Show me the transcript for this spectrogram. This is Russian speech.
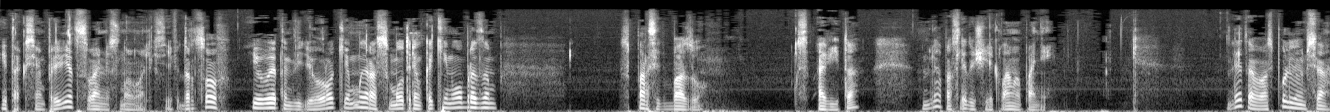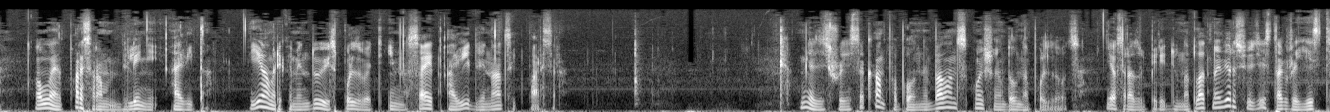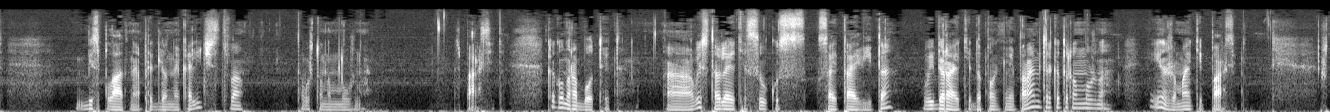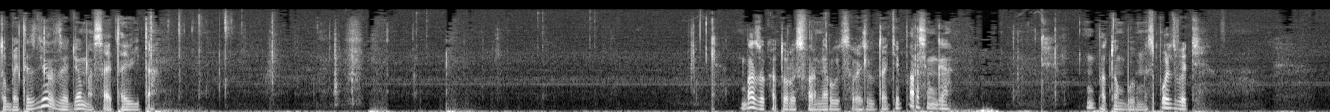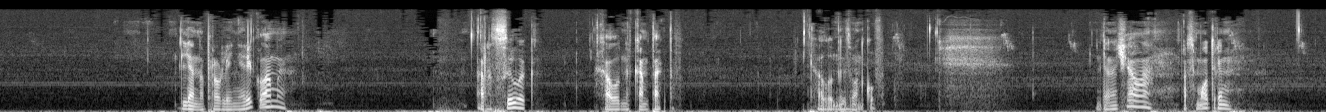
Итак, всем привет, с вами снова Алексей Федорцов. И в этом видеоуроке мы рассмотрим, каким образом спарсить базу с Авито для последующей рекламы по ней. Для этого воспользуемся онлайн-парсером объявлений Авито. Я вам рекомендую использовать именно сайт AVI12 парсера. У меня здесь уже есть аккаунт, пополненный баланс, очень удобно пользоваться. Я сразу перейду на платную версию. Здесь также есть бесплатное определенное количество того, что нам нужно спарсить. Как он работает? А, вы вставляете ссылку с сайта Авито, выбираете дополнительные параметры, которые вам нужно, и нажимаете парсить. Чтобы это сделать, зайдем на сайт Авито. Базу, которая сформируется в результате парсинга. Мы потом будем использовать для направления рекламы, рассылок, холодных контактов, холодных звонков. Для начала посмотрим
